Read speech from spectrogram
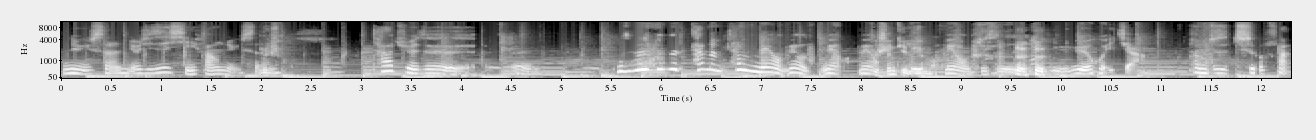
女生尤其是西方女生，他觉得，呃，不是不是不是，他们他们没有没有没有没有身体累吗？没有，就是 约回家，他们就是吃个饭，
